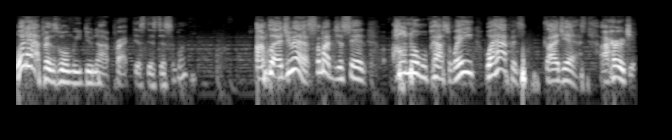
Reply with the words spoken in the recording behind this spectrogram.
What happens when we do not practice this discipline? I'm glad you asked. Somebody just said, Oh no, Pastor Wade, what happens? Glad you asked. I heard you.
